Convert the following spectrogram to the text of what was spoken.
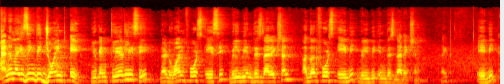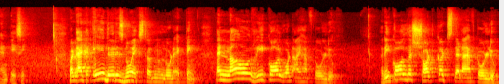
Analyzing the joint A, you can clearly see that one force AC will be in this direction, other force AB will be in this direction, right? AB and AC. But at A there is no external load acting. And now recall what I have told you. Recall the shortcuts that I have told you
